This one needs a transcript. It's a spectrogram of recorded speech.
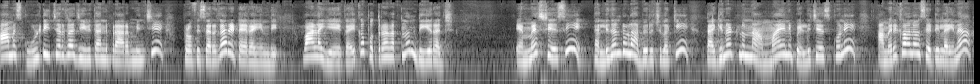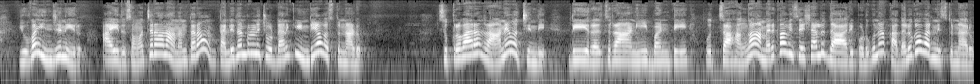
ఆమె స్కూల్ టీచర్గా జీవితాన్ని ప్రారంభించి ప్రొఫెసర్గా రిటైర్ అయింది. వాళ్ళ ఏకైక పుత్రరత్నం ధీరజ్. ఎంఎస్ చేసి తల్లిదండ్రుల అభిరుచులకి తగినట్లున్న అమ్మాయిని పెళ్ళి చేసుకుని అమెరికాలో సెటిల్ అయిన యువ ఇంజనీర్. ఐదు సంవత్సరాల అనంతరం తల్లిదండ్రుల్ని చూడ్డానికి ఇండియా వస్తున్నాడు. శుక్రవారం రానే వచ్చింది. ధీరజ్ రాణి బంటి ఉత్సాహంగా అమెరికా విశేషాలు దారి పొడుగునా కథలుగా వర్ణిస్తున్నారు.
